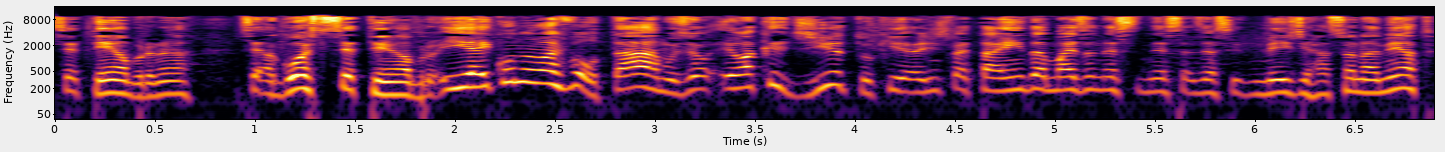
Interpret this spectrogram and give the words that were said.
setembro, né? Agosto, setembro. E aí, quando nós voltarmos, eu, eu acredito que a gente vai estar ainda mais nesse, nesse, nesse mês de racionamento.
